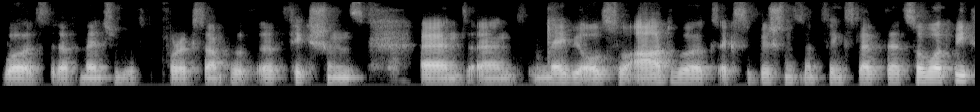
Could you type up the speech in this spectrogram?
words that I've mentioned with, for example, uh, fictions and and maybe also artworks, exhibitions and things like that. So what we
